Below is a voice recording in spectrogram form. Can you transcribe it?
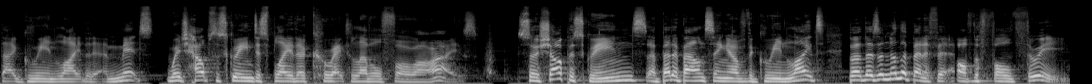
that green light that it emits, which helps the screen display the correct level for our eyes. So sharper screens, a better balancing of the green light, but there's another benefit of the Fold 3,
